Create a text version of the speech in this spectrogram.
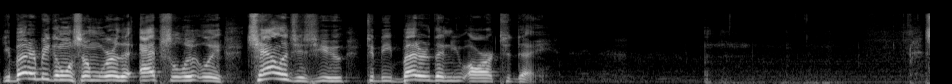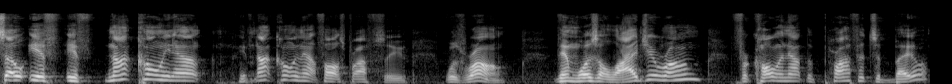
You better be going somewhere that absolutely challenges you to be better than you are today. So if if not calling out if not calling out false prophecy was wrong, then was Elijah wrong for calling out the prophets of Baal?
